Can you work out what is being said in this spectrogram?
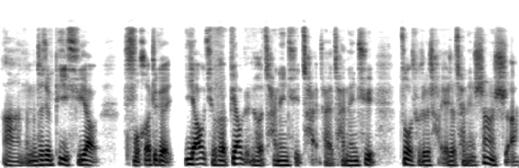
啊，那么它就必须要符合这个要求和标准之后才能去采摘，才能去做出这个茶叶，就才能上市啊。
